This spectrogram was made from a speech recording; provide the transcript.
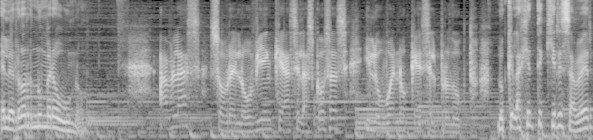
El error número 1 hablas sobre lo bien que hace las cosas y lo bueno que es el producto. Lo que la gente quiere saber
